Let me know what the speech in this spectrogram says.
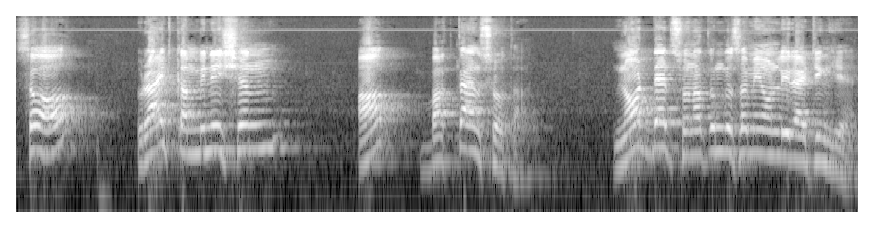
So, right combination of Bhakta and Srota. Not that Sanatana Goswami only writing here.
